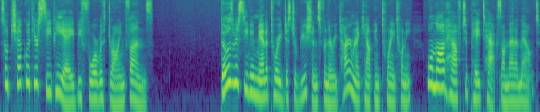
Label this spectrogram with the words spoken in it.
so check with your CPA before withdrawing funds. Those receiving mandatory distributions from their retirement account in 2020 will not have to pay tax on that amount.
